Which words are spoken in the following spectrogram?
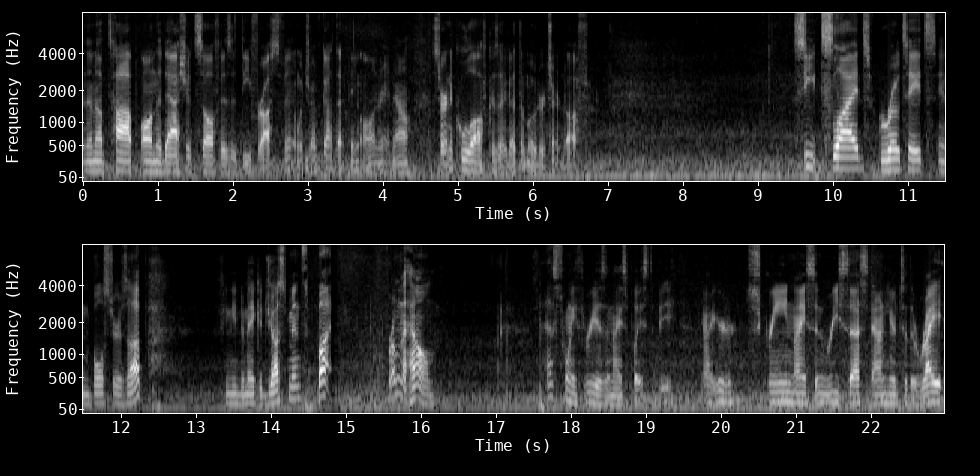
and then up top on the dash itself is a defrost vent, which I've got that thing on right now. starting to cool off because I got the motor turned off. Seat slides, rotates, and bolsters up if you need to make adjustments. But from the helm, S23 is a nice place to be. Got your screen nice and recessed down here to the right.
